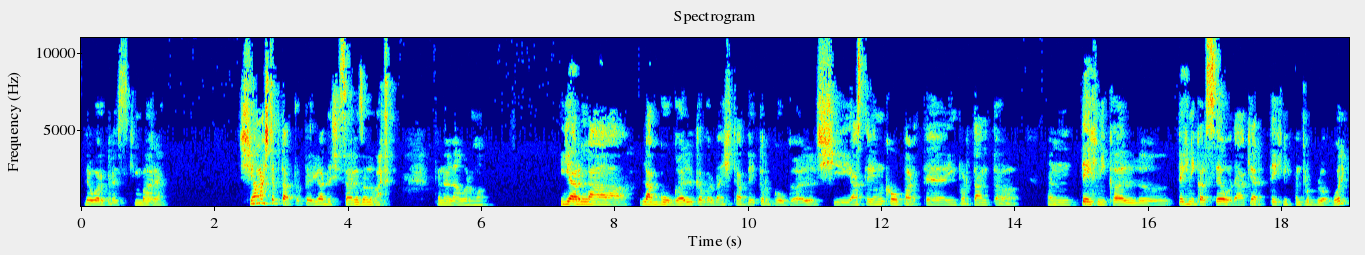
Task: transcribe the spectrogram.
de WordPress schimbarea. Și am așteptat o perioadă și s-a rezolvat până la urmă. Iar la, la Google, că vorbeam și de update-uri Google și asta e încă o parte importantă în technical, technical SEO, dar chiar tehnic pentru bloguri,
